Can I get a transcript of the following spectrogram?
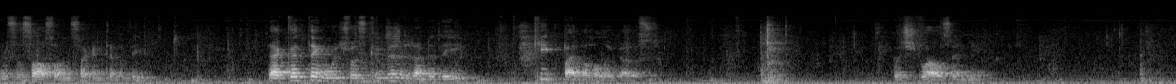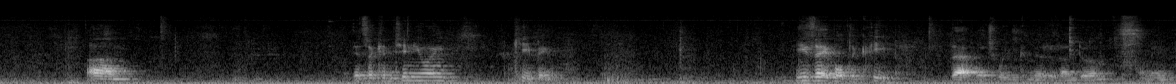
This is also in 2 Timothy. That good thing which was committed unto thee, keep by the Holy Ghost, which dwells in you. Um, it's a continuing keeping. He's able to keep that which we've committed unto him. I mean,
